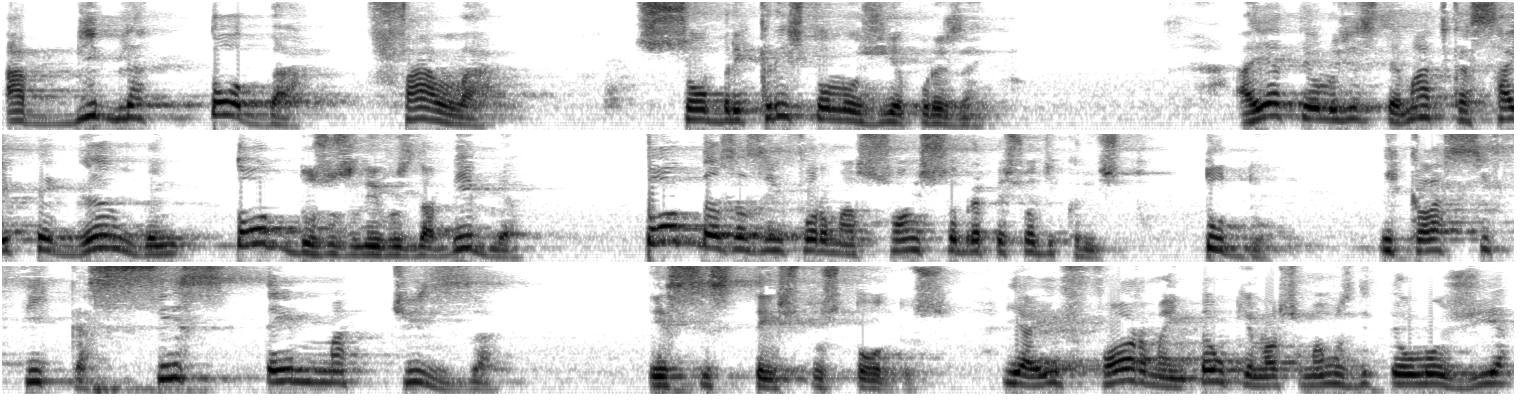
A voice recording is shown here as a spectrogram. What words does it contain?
a Bíblia toda fala sobre cristologia, por exemplo. Aí a teologia sistemática sai pegando em todos os livros da Bíblia todas as informações sobre a pessoa de Cristo. Tudo. E classifica, sistematiza esses textos todos. E aí forma então o que nós chamamos de teologia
